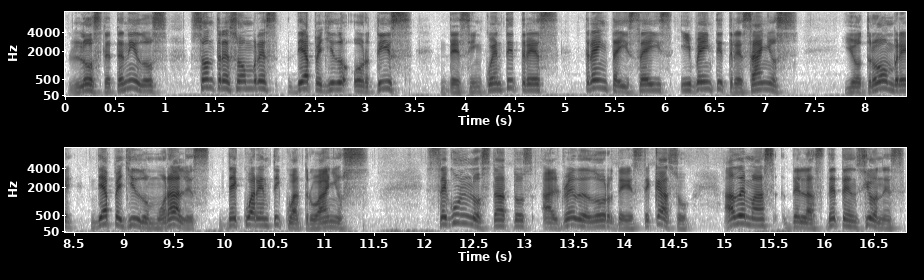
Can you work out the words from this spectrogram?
Los detenidos son tres hombres de apellido Ortiz, de 53, 36 y 23 años, y otro hombre de apellido Morales, de 44 años. Según los datos alrededor de este caso, además de las detenciones,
